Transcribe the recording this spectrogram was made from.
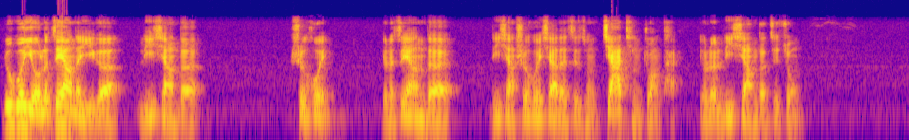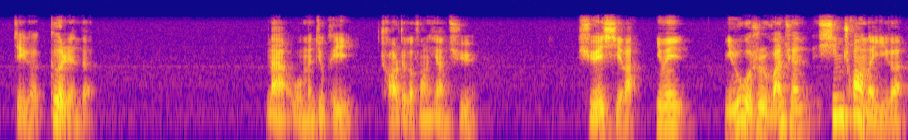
如果有了这样的一个理想的社会，有了这样的理想社会下的这种家庭状态，有了理想的这种这个个人的，那我们就可以朝这个方向去学习了。因为你如果是完全新创的一个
